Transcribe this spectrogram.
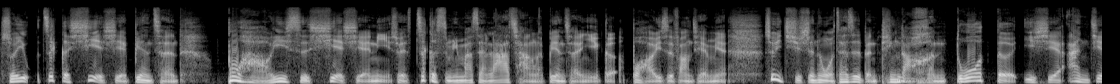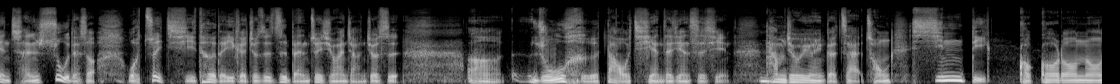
所以这个谢谢变成不好意思，谢谢你，所以这个史密马赛拉长了，变成一个不好意思放前面。所以其实呢，我在日本听到很多的一些案件陈述的时候，我最奇特的一个就是日本人最喜欢讲就是。呃，如何道歉这件事情，他们就会用一个在从心底 kokoro no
